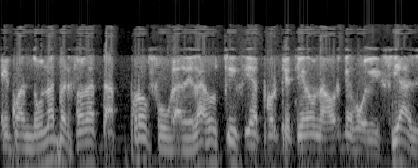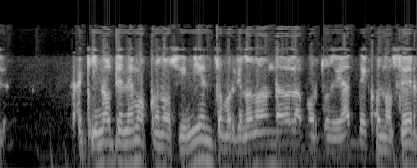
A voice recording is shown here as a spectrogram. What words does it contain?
que cuando una persona está prófuga de la justicia es porque tiene una orden judicial. Aquí no tenemos conocimiento porque no nos han dado la oportunidad de conocer,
